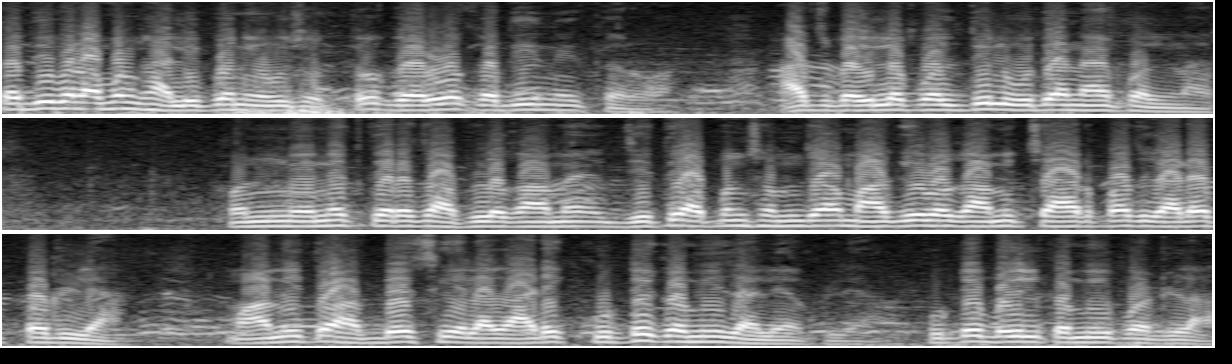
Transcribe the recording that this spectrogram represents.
कधी पण आपण खाली पण येऊ शकतो गर्व कधी नाही करवा आज बैल पलतील उद्या नाही पलणार पण मेहनत करायचं आपलं काम आहे. जिथे आपण समजा मागे बघा आम्ही चार पाच गाड्या पडल्या. मग आम्ही तो अभ्यास केला गाडी कुठे कमी झाली आपल्या? कुठे बैल कमी पडला?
